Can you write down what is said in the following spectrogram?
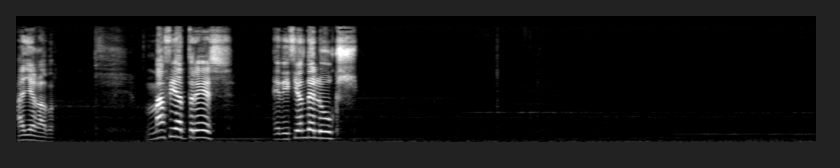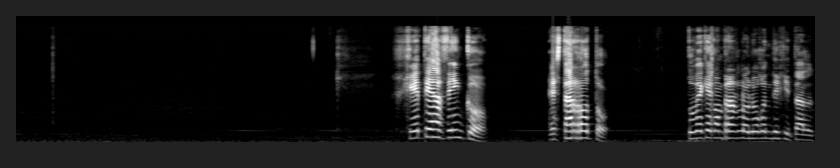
Ha llegado. Mafia 3. Edición deluxe. GTA V. Está roto. Tuve que comprarlo luego en digital.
